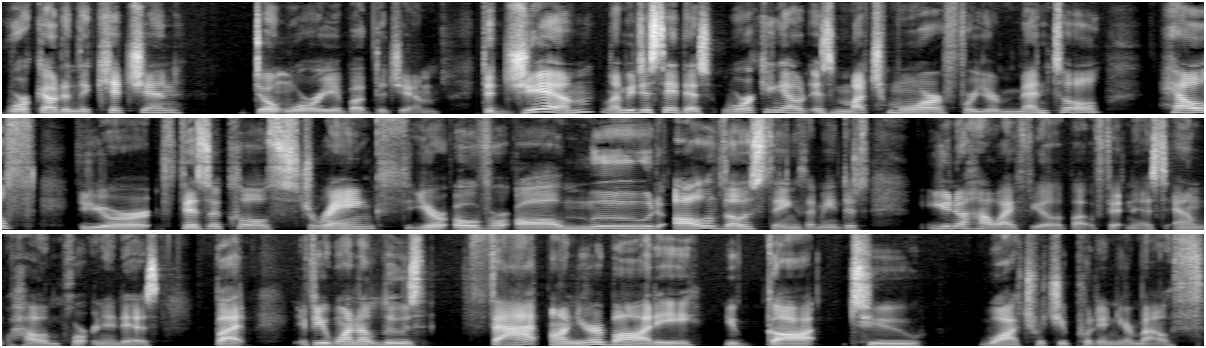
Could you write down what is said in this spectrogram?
work out in the kitchen. Don't worry about the gym. The gym, let me just say this working out is much more for your mental health, your physical strength, your overall mood, all of those things. I mean, there's, you know how I feel about fitness and how important it is. But if you want to lose fat on your body, you got to watch what you put in your mouth.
